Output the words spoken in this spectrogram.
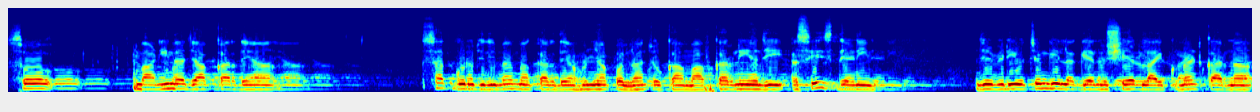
ਸੋ ਬਾਣੀ ਦਾ ਜਾਪ ਕਰਦਿਆਂ ਸਤਿਗੁਰੂ ਜੀ ਦੀ ਮਹਿਮਾ ਕਰਦਿਆਂ ਹੋਈਆਂ ਭੁੱਲਾਂ, ਚੁੱਕਾਂ ਮਾਫ ਕਰਨੀਆਂ ਜੀ। ਅਸੀਸ ਦੇਣੀ। ਜੇ ਵੀਡੀਓ ਚੰਗੀ ਲੱਗੇ ਨੂੰ ਸ਼ੇਅਰ ਲਾਈਕ ਕਮੈਂਟ ਕਰਨਾ।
